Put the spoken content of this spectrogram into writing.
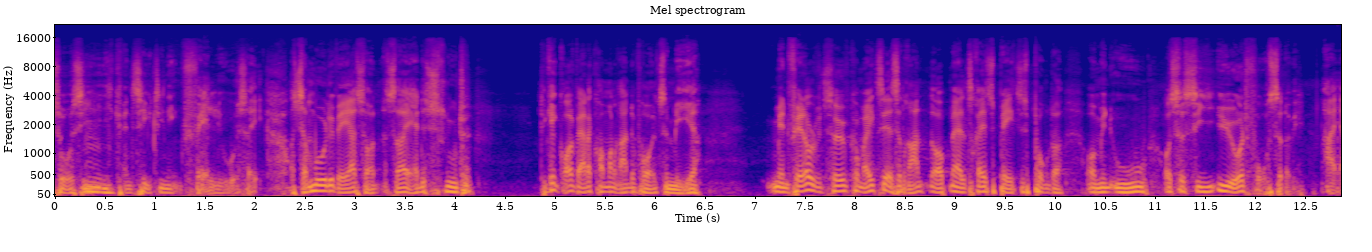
så at sige, mm. i kvantitetsligningen falde i USA. Og så må det være sådan, og så er det slut. Det kan godt være, der kommer en renteforhold til mere. Men Federal Reserve kommer ikke til at sætte renten op med 50 basispunkter om en uge, og så sige, i øvrigt fortsætter vi. Nej,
